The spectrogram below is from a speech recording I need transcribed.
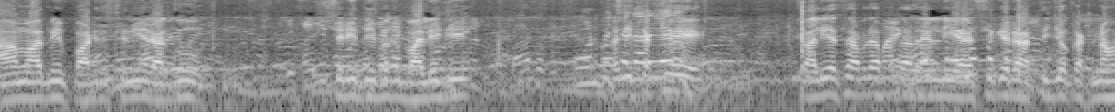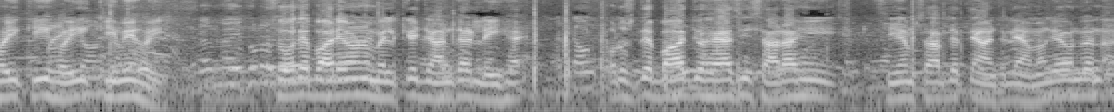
ਆਮ ਆਦਮੀ ਪਾਰਟੀ ਦੇ ਸੀਨੀਅਰ ਆਗੂ ਸ਼੍ਰੀ ਦੀਪਕ ਬਾਲੀ ਜੀ। ਫੋਨ ਅਸੀਂ ਇਕੱਠੇ ਕਾਲੀਆ ਸਾਹਿਬ ਦਾ ਪਤਾ ਲੈਣ ਲਈ ਆਇਆ ਸੀ ਕਿ ਰਾਤੀ ਜੋ ਘਟਨਾ ਹੋਈ, ਕੀ ਹੋਈ, ਕਿਵੇਂ ਹੋਈ। ਸੋ ਉਹਦੇ ਬਾਰੇ ਉਹਨਾਂ ਨੂੰ ਮਿਲ ਕੇ ਜਾਣਕਾਰੀ ਲਈ ਹੈ। ਔਰ ਉਸ ਦੇ ਬਾਅਦ ਜੋ ਹੈ, ਅਸੀਂ ਸਾਰਾ ਹੀ ਸੀਐਮ ਸਾਹਿਬ ਦੇ ਧਿਆਨ 'ਚ ਲਿਆਵਾਂਗੇ। ਉਹਨਾਂ ਦਾ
